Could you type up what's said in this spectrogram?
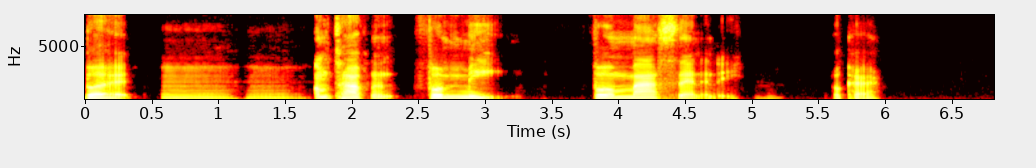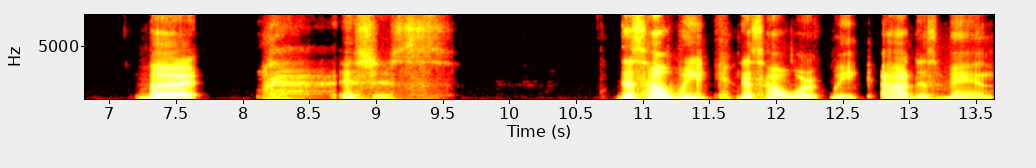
But hmm I'm talking for me, for my sanity. Okay. But it's just this whole week, this whole work week, I've just been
